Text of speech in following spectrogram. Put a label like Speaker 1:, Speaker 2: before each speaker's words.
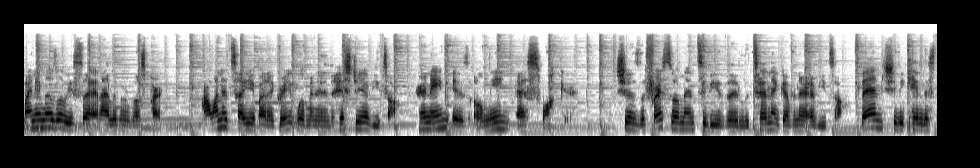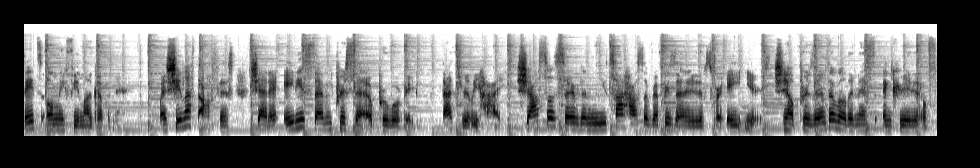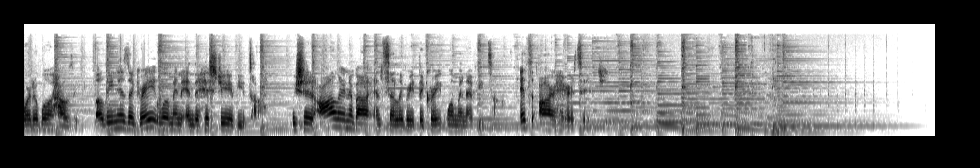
Speaker 1: My name is Louisa and I live in Rose Park. I want to tell you about a great woman in the history of Utah. Her name is Olene S. Walker. She was the first woman to be the Lieutenant Governor of Utah. Then she became the state's only female governor. When she left office, she had an 87% approval rating. That's really high. She also served in the Utah House of Representatives for eight years. She helped preserve the wilderness and created affordable housing. Olene is a great woman in the history of Utah. We should all learn about and celebrate the great woman of Utah. It's our heritage.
